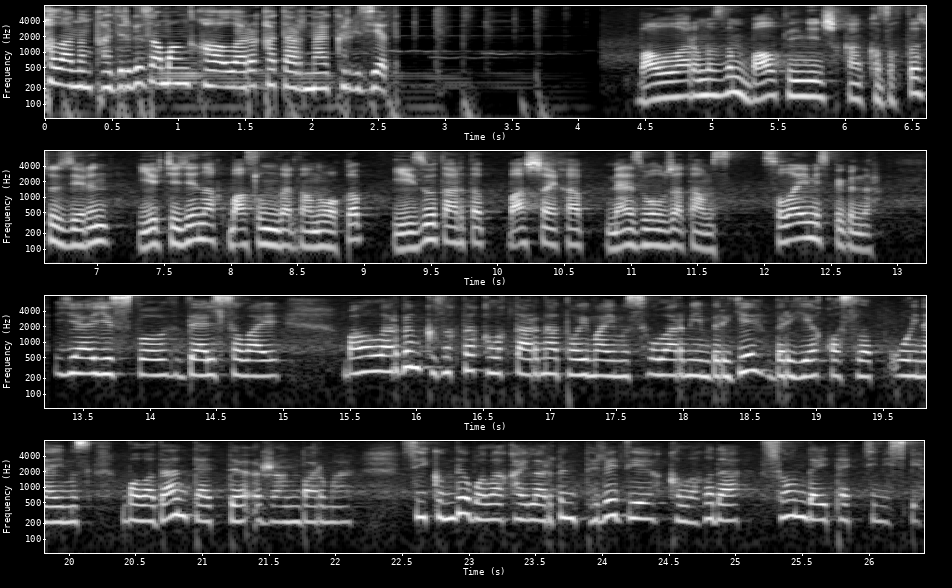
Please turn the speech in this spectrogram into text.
қаланың қазіргі заман қалалары қатарына кіргізеді. Балаларымыздың бал тілінен шыққан қызықты сөздерін ертеден ақ басылымдардан оқып езу тартып бас шайқап мәз болып жатамыз. Солай емес пе гүлнұр? Иә есбол дәл солай. Балалардың қызықты қылықтарына тоймаймыз. Олармен бірге бірге қосылып ойнаймыз. Баладан тәтті жан бар ма? Сүйкімді балақайлардың тілі де қылығы да сондай тәтті емес пе?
